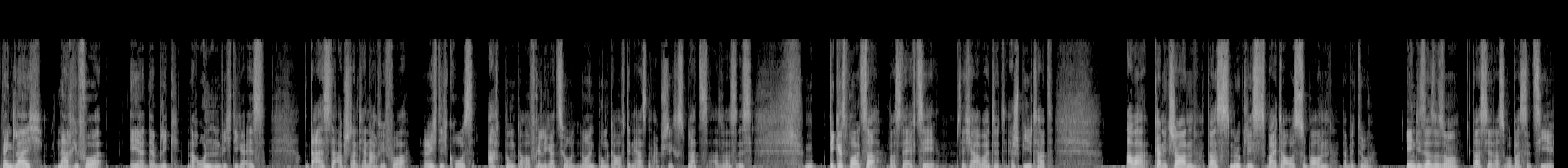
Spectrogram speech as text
Wenngleich nach wie vor eher der Blick nach unten wichtiger ist. Und da ist der Abstand ja nach wie vor richtig groß. Acht Punkte auf Relegation, neun Punkte auf den ersten Abstiegsplatz. Also das ist ein dickes Polster, was der FC sich erarbeitet, erspielt hat. Aber kann nichts schaden, das möglichst weiter auszubauen, damit du in dieser Saison, das ist ja das oberste Ziel,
